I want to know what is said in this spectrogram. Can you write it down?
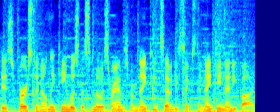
His first and only team was the St. Louis Rams from 1976 to 1995.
